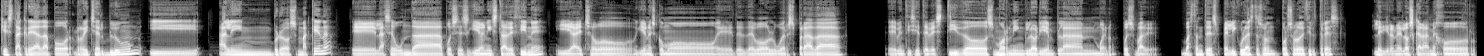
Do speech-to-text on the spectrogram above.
que está creada por Rachel Bloom y Aline Bros McKenna. Eh, la segunda, pues es guionista de cine y ha hecho guiones como eh, The Devil Wears Prada, eh, 27 vestidos, Morning Glory, en plan, bueno, pues vale, bastantes películas, estas son por solo decir tres. Le dieron el Oscar a mejor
